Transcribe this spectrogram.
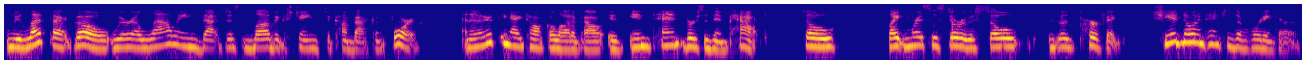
When we let that go, we're allowing that just love exchange to come back and forth. And another thing I talk a lot about is intent versus impact. So, like Marissa's story was so, it was perfect. She had no intentions of hurting her,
